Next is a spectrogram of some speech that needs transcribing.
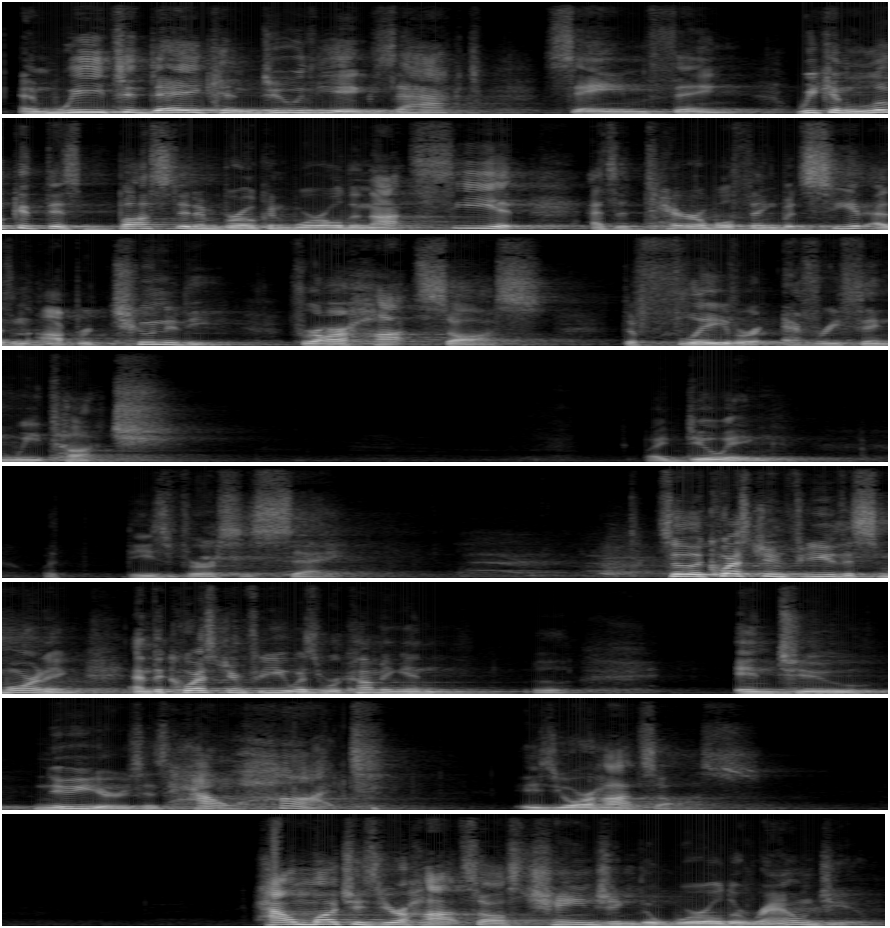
And we today can do the exact same thing. We can look at this busted and broken world and not see it as a terrible thing, but see it as an opportunity for our hot sauce to flavor everything we touch by doing what these verses say. So, the question for you this morning, and the question for you as we're coming in ugh, into New Year's, is how hot is your hot sauce? How much is your hot sauce changing the world around you?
